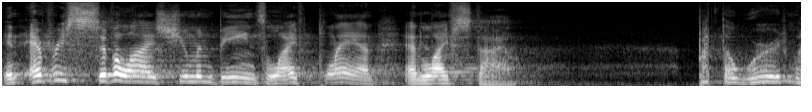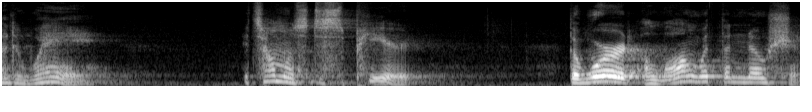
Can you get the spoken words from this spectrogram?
in every civilized human being's life plan and lifestyle. But the word went away, it's almost disappeared. The word, along with the notion.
